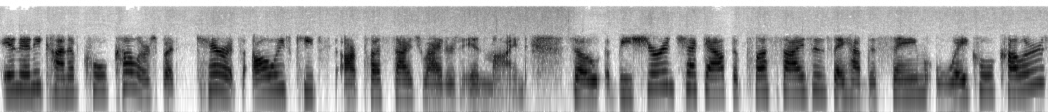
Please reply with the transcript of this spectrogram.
in any kind of cool colors, but Kerrits always keeps our plus size riders in mind. So be sure and check out the plus sizes. They have the same way cool colors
